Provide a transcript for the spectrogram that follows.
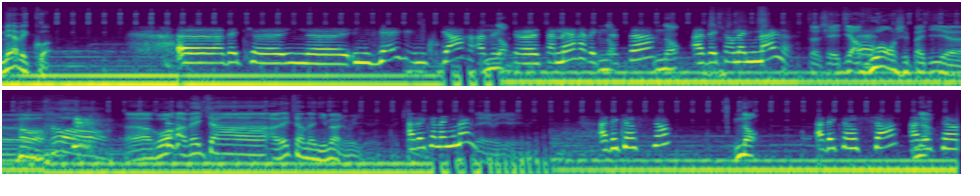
Mais avec quoi? Euh, avec euh, une, euh, une vieille, une cougar, avec euh, sa mère, avec Non. sa sœur, Non. avec un animal. J'allais dire Euh. Rouen, j'ai pas dit. Euh... Oh. euh, Rouen avec un avec un animal, oui. Avec un animal Eh oui, oui, oui. Avec un chien Non. Avec un chat Avec un,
